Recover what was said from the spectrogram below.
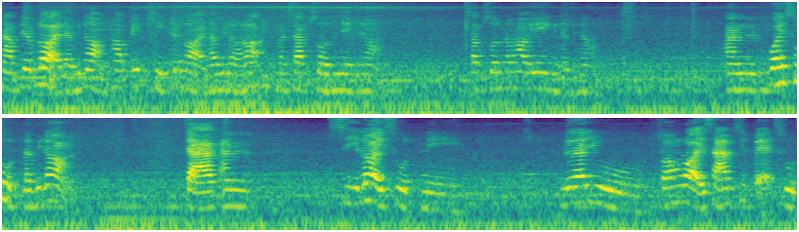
นับเรียบร้อยแล้วพี่น้องเขาไปขีดจังหน่อยนะพี่น้องเนาะมันซับซ้อนเนี่ยพี่น้องซับซ้อนน้ำเขาเองเนี่ยพี่น้องอันห้วยสุดนะพี่น้อง จากอันสี่ร้อยสุดนี่เหลืออยู่สองร้อยสามสิบแปดสุด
